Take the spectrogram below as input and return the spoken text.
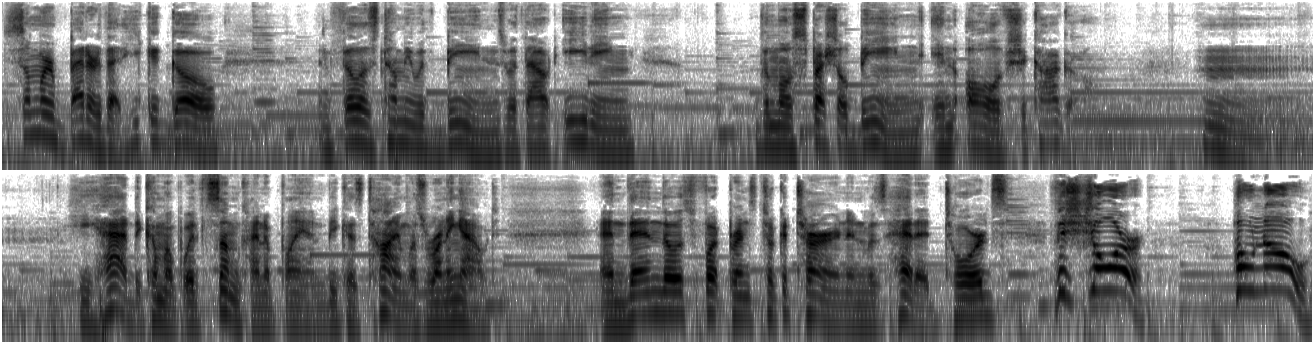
somewhere better that he could go and fill his tummy with beans without eating the most special being in all of Chicago. Hmm. He had to come up with some kind of plan because time was running out. And then those footprints took a turn and was headed towards the shore. Oh no!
